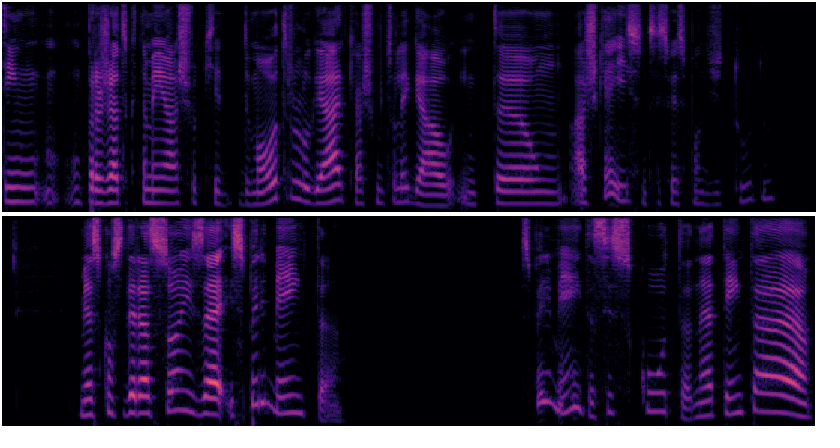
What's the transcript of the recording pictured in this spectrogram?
tem um projeto que também acho que de um outro lugar que eu acho muito legal. Então, acho que é isso. Não sei se eu respondo de tudo. Minhas considerações é experimenta. Experimenta, se escuta, né? Tenta.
